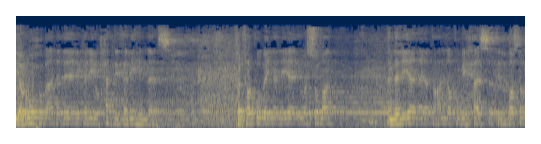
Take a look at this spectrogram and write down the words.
يروح بعد ذلك ليحدث به الناس. فالفرق بين الرياء والسمعة أن الرياء يتعلق بحاسة البصر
